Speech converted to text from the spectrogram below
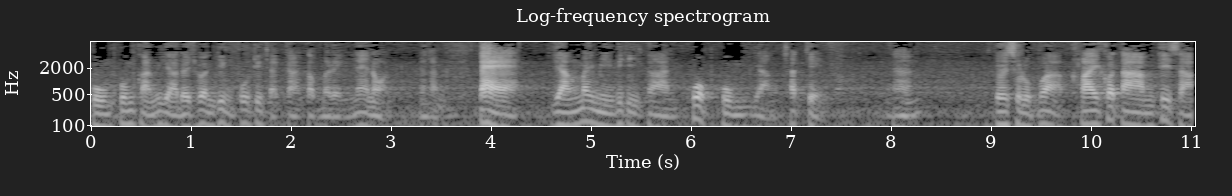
ภูมิคุ้มกันวิทยาโดยเฉพาะยิ่งผู้ที่จัดการกับมะเร็งแน่นอนนะครับแต่ยังไม่มีวิธีการควบคุมอย่างชัดเจนนะฮะ โดยสรุปว่าใครก็ตามที่สา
